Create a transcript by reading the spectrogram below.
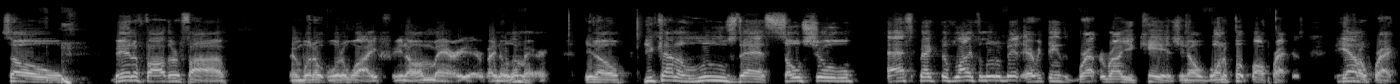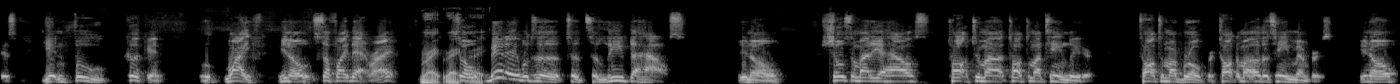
so being a father of five and with a with a wife, you know, I'm married. Everybody knows I'm married. You know, you kind of lose that social aspect of life a little bit. Everything's wrapped around your kids. You know, going to football practice, piano practice, getting food, cooking, wife. You know, stuff like that. Right. Right. Right. so right. being able to to to leave the house, you know, show somebody a house, talk to my talk to my team leader, talk to my broker, talk to my other team members. You know,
